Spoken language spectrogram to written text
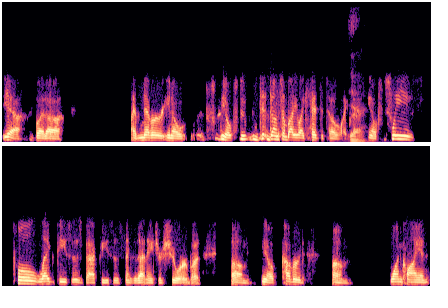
yeah, but uh, I've never, you know, you know, done somebody like head to toe like that yeah. you know, sleeves, full leg pieces, back pieces, things of that nature, sure. But, um, you know, covered um, one client,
